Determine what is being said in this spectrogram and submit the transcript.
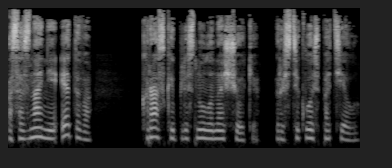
Осознание этого краской плеснуло на щеки, растеклось по телу.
